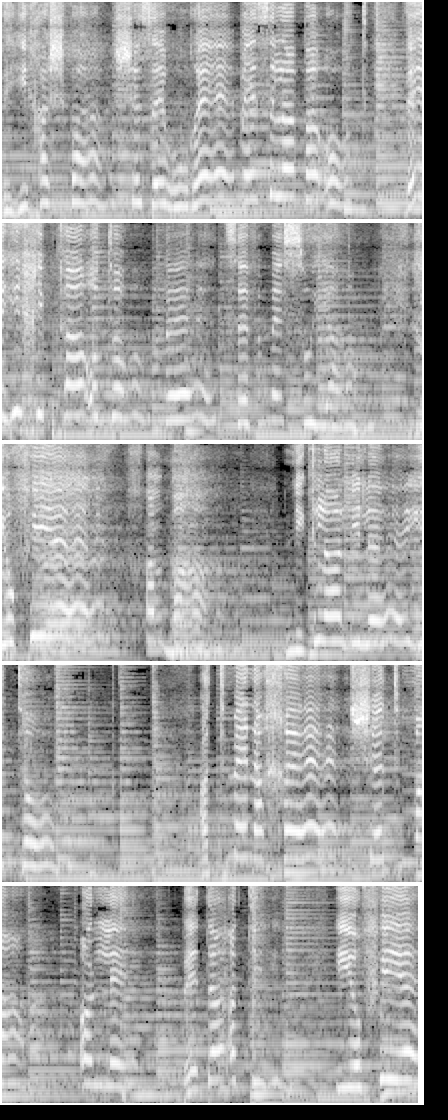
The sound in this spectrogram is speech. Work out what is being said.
והיא חשבה שזהו רמז לבאות, והיא חיבקה אותו בעצב מסוים. יופייך אמר, נגלה לי לאיתו, את מנחשת מה עולה בדעתי, יופייך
